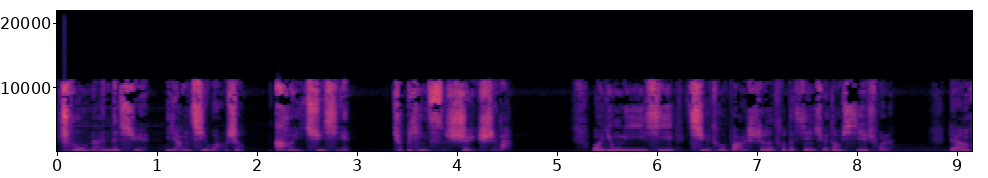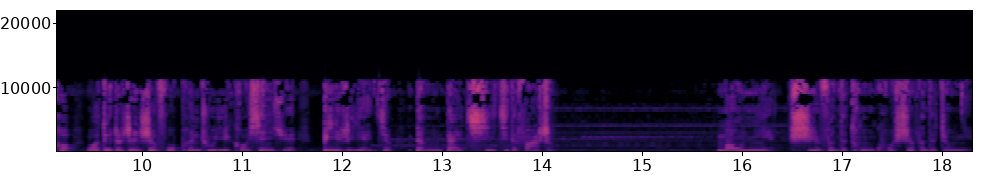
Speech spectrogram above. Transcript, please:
处男的血阳气旺盛，可以驱邪，就拼死试一试吧。我用力一吸，企图把舌头的鲜血都吸出来，然后我对着镇尸符喷出一口鲜血，闭着眼睛等待奇迹的发生。猫孽十分的痛苦，十分的狰狞，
